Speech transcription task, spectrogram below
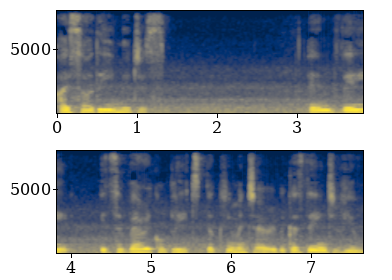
I saw the images and they it's a very complete documentary because they interview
